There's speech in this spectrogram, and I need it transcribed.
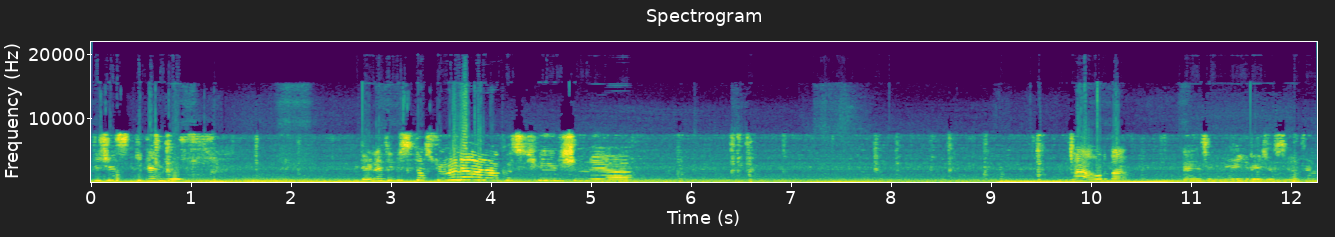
Gideceğiz, gidemiyoruz. Denetim istasyonu ne alakası şehir şimdi ya? Ha orada benzinliğe gireceğiz zaten.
